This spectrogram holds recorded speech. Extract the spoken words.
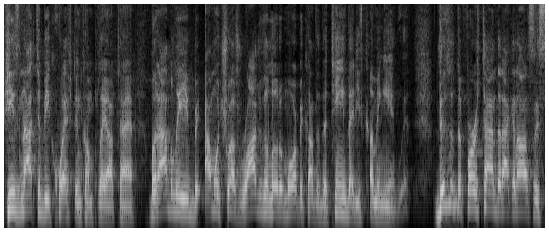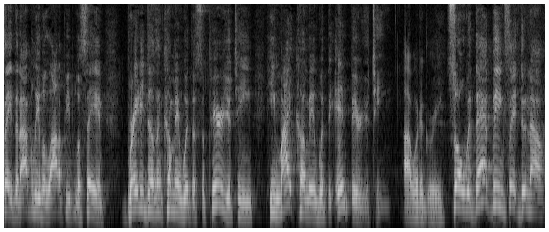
He's not to be questioned come playoff time. But I believe I'm going to trust Rodgers a little more because of the team that he's coming in with. This is the first time that I can honestly say that I believe a lot of people are saying Brady doesn't come in with the superior team. He might come in with the inferior team. I would agree. So with that being said, now,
